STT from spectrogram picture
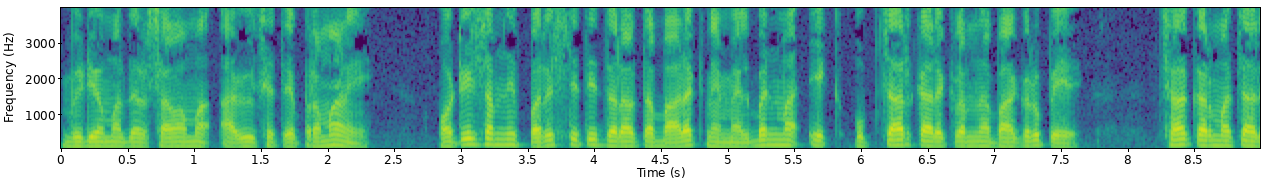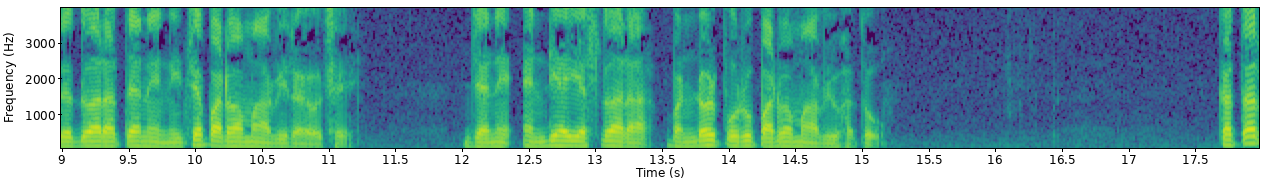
વિડીયોમાં દર્શાવવામાં આવ્યું છે તે પ્રમાણે, ઓટિઝમની પરિસ્થિતિ ધરાવતા બાળકને મેલબર્નમાં એક ઉપચાર કાર્યક્રમના ભાગરૂપે છ કર્મચારીઓ દ્વારા તેને નીચે પાડવામાં આવી રહ્યો છે, જેને એનડીઆઈએસ દ્વારા ભંડોળ પૂરું પાડવામાં આવ્યું હતું. કતર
